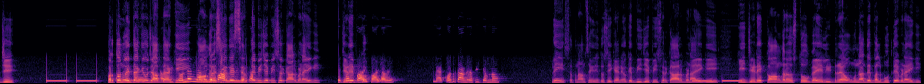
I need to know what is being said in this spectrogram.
ਜੀ। ਪਰ ਤੁਹਾਨੂੰ ਇਦਾਂ ਕਿਉਂ ਜਾਪਦਾ ਕਿ ਕਾਂਗਰਸੀਆਂ ਦੇ ਸਿਰ ਤੇ ਬੀਜੇਪੀ ਸਰਕਾਰ ਬਣਾਏਗੀ ਜਿਹੜੇ ਭਾਜਪਾ ਜਾਵੇ। ਮੈਂ ਖੁਦ ਕਾਂਗਰਸੀ ਜੰਮਣਾ ਨਹੀਂ ਸਤਨਾਮ ਸਿੰਘ ਜੀ ਤੁਸੀਂ ਕਹਿੰਦੇ ਹੋ ਕਿ ਬੀਜੇਪੀ ਸਰਕਾਰ ਬਣਾਏਗੀ ਕਿ ਜਿਹੜੇ ਕਾਂਗਰਸ ਤੋਂ ਗਏ ਲੀਡਰ ਆ ਉਹਨਾਂ ਦੇ ਬਲਬੂਤੇ ਬਣਾਏਗੀ?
